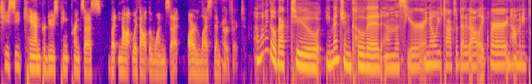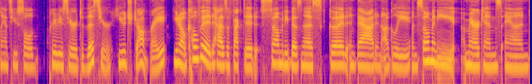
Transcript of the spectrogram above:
TC can produce pink princess, but not without the ones that are less than perfect. I want to go back to you mentioned COVID and this year. I know we've talked a bit about like where and how many plants you sold previous year to this year. Huge jump, right? You know, COVID has affected so many business, good and bad and ugly, and so many Americans and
